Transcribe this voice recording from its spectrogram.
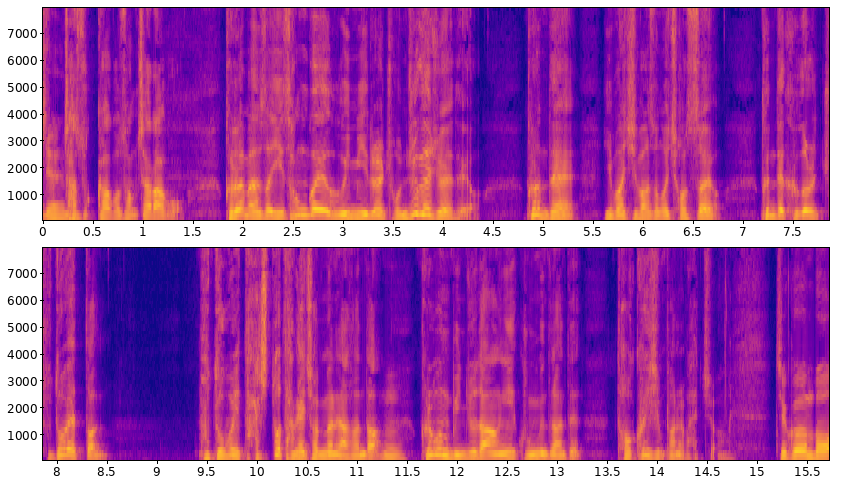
네. 자숙하고 성찰하고 그러면서 이 선거의 의미를 존중해 줘야 돼요. 그런데 이번 지방선거에 졌어요. 근데 그걸 주도했던 두 분이 다시 또 당의 전면에 나선다? 음. 그러면 민주당이 국민들한테 더 큰 심판을 받죠. 지금 뭐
